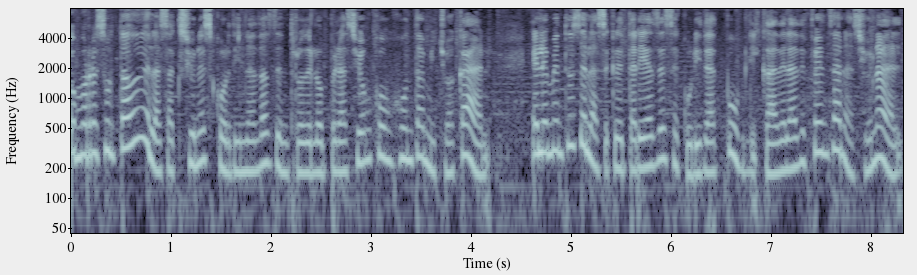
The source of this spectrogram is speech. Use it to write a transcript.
Como resultado de las acciones coordinadas dentro de la Operación Conjunta Michoacán, elementos de las Secretarías de Seguridad Pública, de la Defensa Nacional,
